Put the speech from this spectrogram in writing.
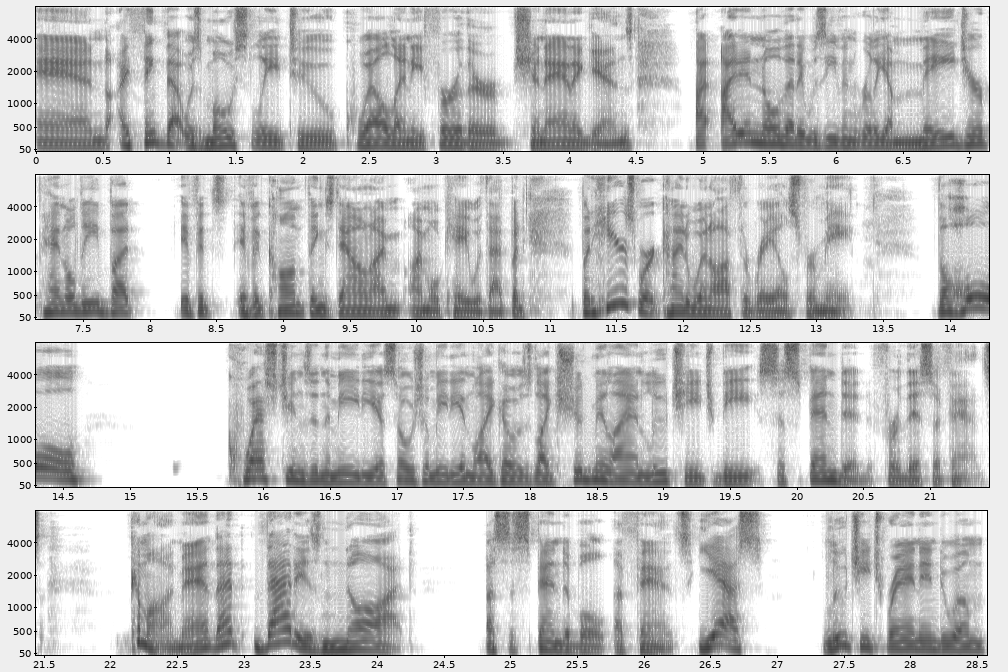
and I think that was mostly to quell any further shenanigans. I, I didn't know that it was even really a major penalty, but if it's if it calmed things down, I'm I'm okay with that. But but here's where it kind of went off the rails for me. The whole questions in the media, social media, and like it was like, should Milan Lucic be suspended for this offense? Come on, man. That that is not a suspendable offense. Yes, Lucic ran into him.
